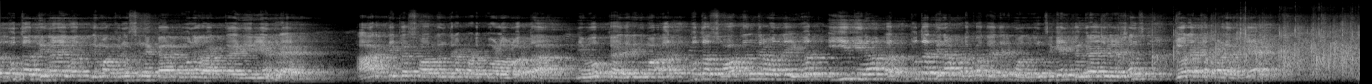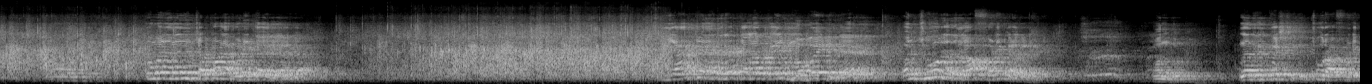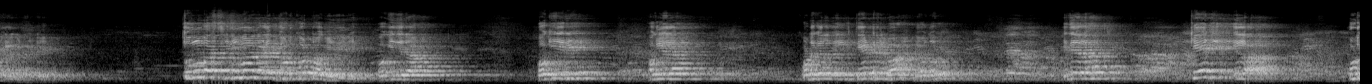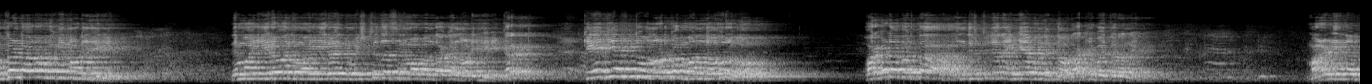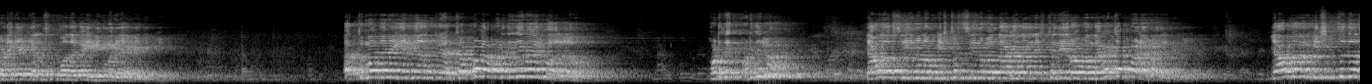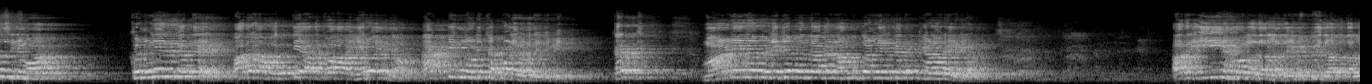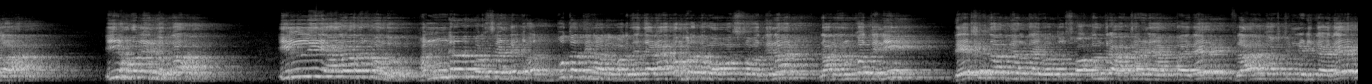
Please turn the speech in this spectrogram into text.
ಅದ್ಭುತ ದಿನ ಇವತ್ತು ನಿಮ್ಮ ಕನಸಿನ ಕಾರ್ಯಕ್ರಮರಾಗ್ತಾ ಇದ್ದೀರಿ ಅಂದ್ರೆ ಆರ್ಥಿಕ ಸ್ವಾತಂತ್ರ್ಯ ಪಡ್ಕೊಳ್ಳೋತ್ತ ನೀವು ಹೋಗ್ತಾ ಇದ್ದೀರಿ. ನಿಮ್ಮ ಅದ್ಭುತ ಸ್ವಾತಂತ್ರ್ಯವನ್ನ ಇವತ್ತು ಈ ದಿನ ಅದ್ಭುತ ದಿನ ಪಡ್ಕೋತಾ ಇದ್ದೀರಿ. ಒನ್ಸ್ ಅಗೇನ್ ಕಂಗ್ರ್ಯಾಚುಲೇಷನ್ಸ್ ಜೋರ ಚಪ್ಪಾಳೆ ತುಂಬಾ ಜನ ಚಪ್ಪಾಳೆ ಹೊಡಿತಾ ಹೋಗಿದ್ದೀರಾ? ಹೋಗಿದ್ದೀರಿ? ಹೋಗ್ಲಿಲ್ಲ? ಕೊಡಗಲ್ಲಿ ಇಲ್ಲಿ ಥಿಯೇಟರ್ ಇಲ್ವಾ? ಯಾವುದು? ಇದೆಯಲ್ಲ? ಕೆ ಜಿ ಇಲ್ಲ. ಹುಡ್ಕೊಂಡವರು ಹೋಗಿ ನೋಡಿದ್ದೀರಿ. ನಿಮ್ಮ ಹೀರೋ ನಿಮ್ಮ ಹೀರೋ ನಿಮ್ಮ ಇಷ್ಟದ ಸಿನಿಮಾ ಬಂದಾಗ ನೋಡಿದ್ದೀರಿ. Correct K G F two ನೋಡ್ಕೊಂಡು ಬಂದವರು ಹೊರಗಡೆ ಬರ್ತಾ ಒಂದಿಷ್ಟು ಜನ ಹಿಂಗೆ ಬಂದಿದ್ದವು ರಾಖಿ ಬೈತಾರನೇ ಮಾಡಿ ಸೀನು ನಮ್ಗೆ ಇಷ್ಟ ಸೀನು ಬಂದಾಗ ನನ್ನ ಇಷ್ಟ ಹೀರೋ ಬಂದಾಗ ನಡೀತಾ ಇದೆ.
